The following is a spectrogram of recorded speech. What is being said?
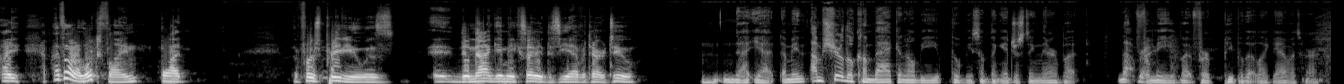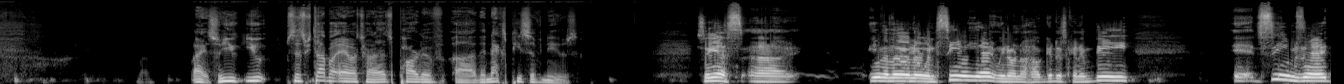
I I thought it looked fine, but the first preview was it did not get me excited to see Avatar two. Not yet. I mean, I'm sure they'll come back and there'll be there'll be something interesting there, but not for Right. me, but for people that like Avatar. All right, so you you since we talked about Avatar, that's part of uh, the next piece of news. So yes, uh, even though no one's seen it yet, we don't know how good it's going to be. It seems that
